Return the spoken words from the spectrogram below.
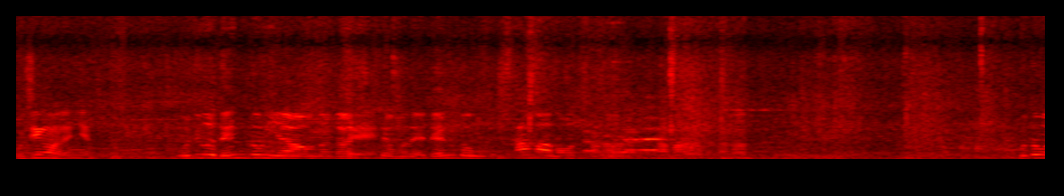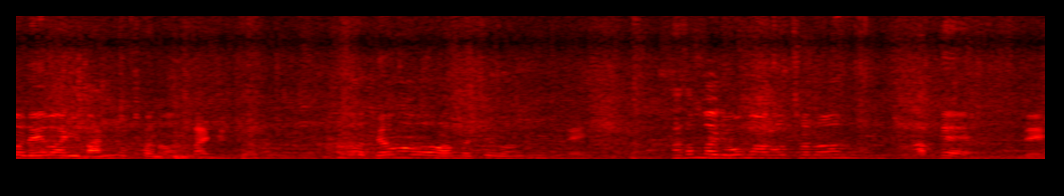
오징어는요? 오징어 냉동이야 오늘 날씨 네. 때문에 냉동 45,000원. 4만 5천 원. 고등어 4마리 16,000원. 16,000 원. 어, 병어 한번 찍어. 네. 다섯 마리 55,000원 앞에 네.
